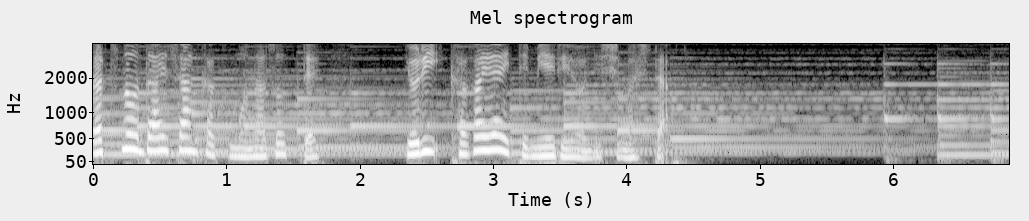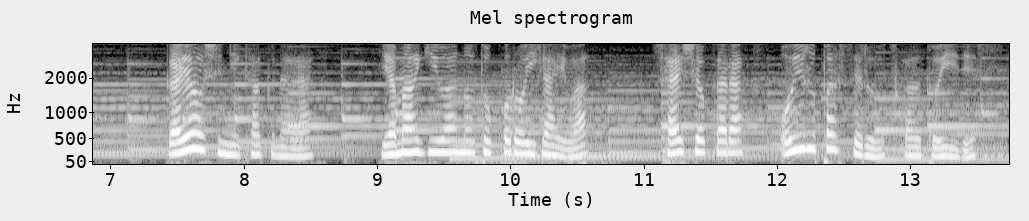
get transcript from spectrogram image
夏の大三角もなぞってより輝いて見えるようにしました画用紙に描くなら山際のところ以外は最初からオイルパステルを使うといいです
